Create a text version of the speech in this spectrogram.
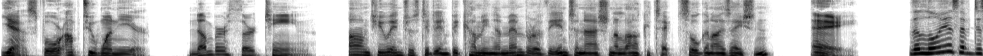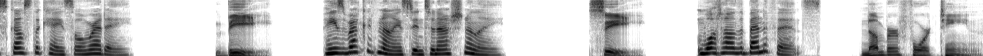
Yes, for up to one year. Number 13. Aren't you interested in becoming a member of the International Architects Organization? A. The lawyers have discussed the case already. B. He's recognized internationally. C. What are the benefits? Number 14.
